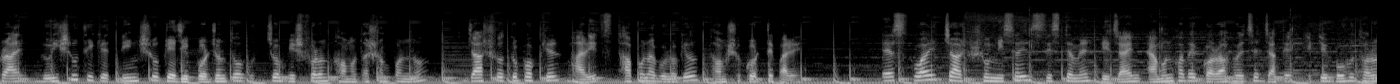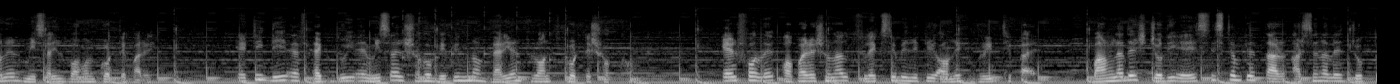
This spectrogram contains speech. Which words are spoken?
প্রায় দুইশো থেকে তিনশো কেজি পর্যন্ত উচ্চ বিস্ফোরণ ক্ষমতা সম্পন্ন, যা শত্রুপক্ষের ভারী স্থাপনাগুলোকেও ধ্বংস করতে পারে। এস ওয়াই চারশো মিসাইল সিস্টেমের ডিজাইন এমনভাবে করা হয়েছে যাতে এটি বহু ধরনের মিসাইল বহন করতে পারে। এটি ডিএফ এক দুই এ মিসাইল সহ বিভিন্ন ভ্যারিয়েন্ট লঞ্চ করতে সক্ষম। এর ফলে অপারেশনাল ফ্লেক্সিবিলিটি অনেক বৃদ্ধি পায়। বাংলাদেশ যদি এই সিস্টেমকে তার আর্সেনালে যুক্ত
